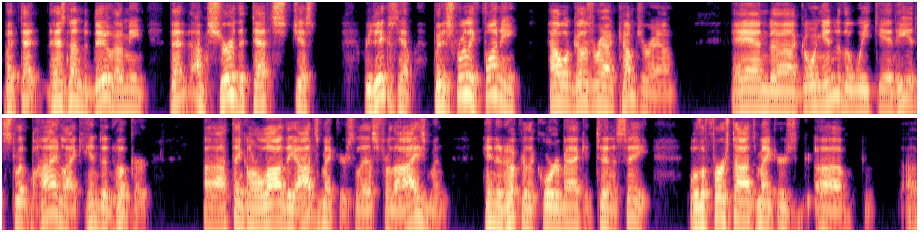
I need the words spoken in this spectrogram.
but that has nothing to do. I mean, that I'm sure that that's just ridiculous. Him, but it's really funny how what goes around comes around. And uh, going into the weekend, he had slipped behind like Hendon Hooker. Uh, I think on a lot of the odds makers list for the Heisman, Hendon Hooker, the quarterback at Tennessee. Well, the first odds makers uh, uh,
